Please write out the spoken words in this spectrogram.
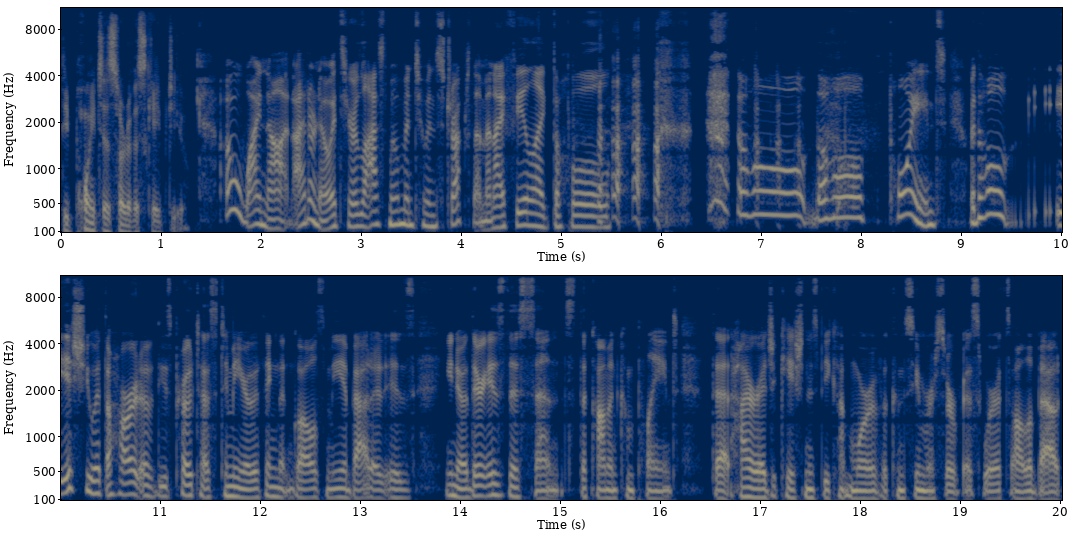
the point has sort of escaped you. Oh, why not? I don't know. It's your last moment to instruct them, and I feel like the whole, the whole, the whole point or the whole issue at the heart of these protests to me or the thing that galls me about it is you know there is this sense the common complaint that higher education has become more of a consumer service where it's all about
